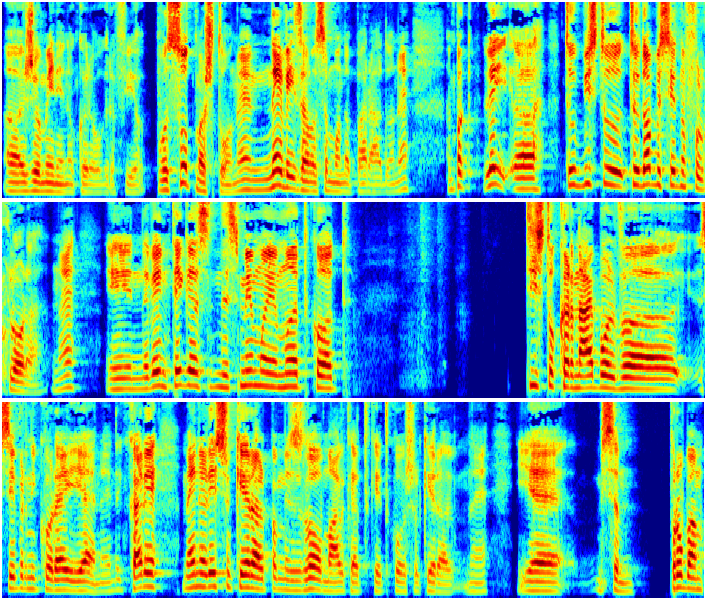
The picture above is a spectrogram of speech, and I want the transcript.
uh, že omenjeno koreografijo. Posod imaš to, ne, ne vezano samo na parado. Ne. Ampak lej, uh, to je v bistvu to je dobesedno folklora. Ne. In ne vem, tega ne smemo jemati kot tisto, kar najbolj v Severni Koreji je. Ne. Kar je mene res šokiralo, pa me zelo malkrat kaj tako šokira, ne, je, mislim, probam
